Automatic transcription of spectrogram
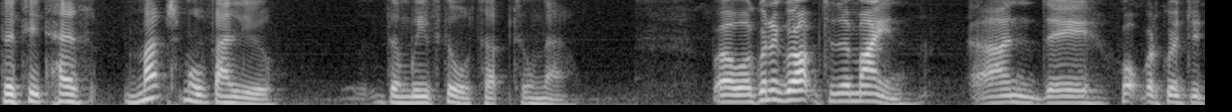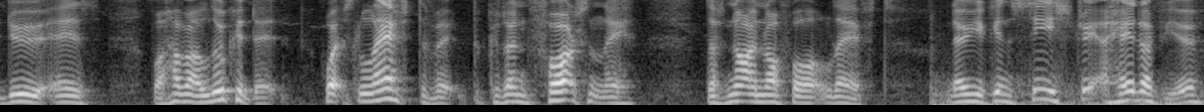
that it has much more value than we've thought up till now. Well, we're going to go up to the mine, and uh, what we're going to do is we'll have a look at it, what's left of it, because unfortunately there's not an awful lot left. Now you can see straight ahead of you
